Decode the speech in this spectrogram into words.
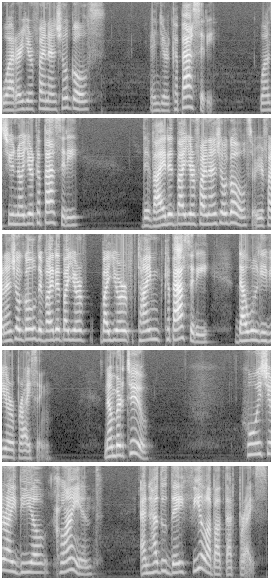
what are your financial goals and your capacity? Once you know your capacity, divided by your financial goals or your financial goal divided by your by your time capacity, that will give you your pricing. Number 2, who is your ideal client and how do they feel about that price?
